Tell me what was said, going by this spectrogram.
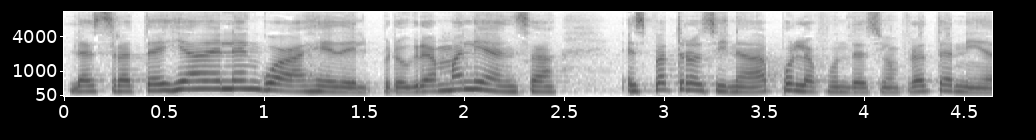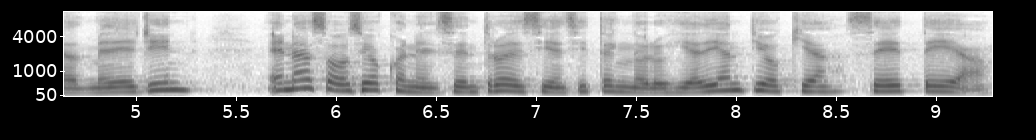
La estrategia de lenguaje del programa Alianza es patrocinada por la Fundación Fraternidad Medellín, en asocio con el Centro de Ciencia y Tecnología de Antioquia, CTA.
